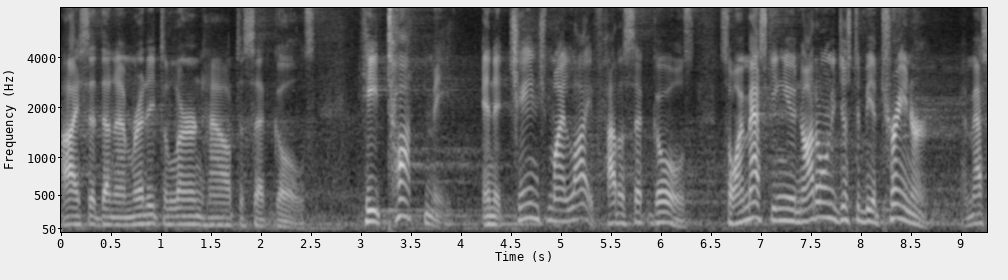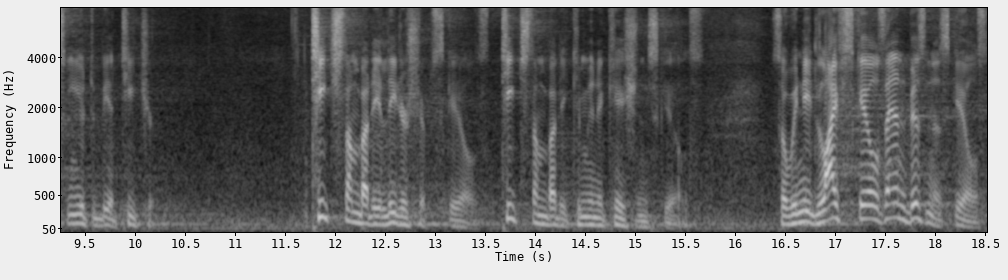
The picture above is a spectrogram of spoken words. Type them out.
I said, Then I'm ready to learn how to set goals. He taught me, and it changed my life how to set goals. So I'm asking you not only just to be a trainer, I'm asking you to be a teacher. Teach somebody leadership skills, teach somebody communication skills. So we need life skills and business skills,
